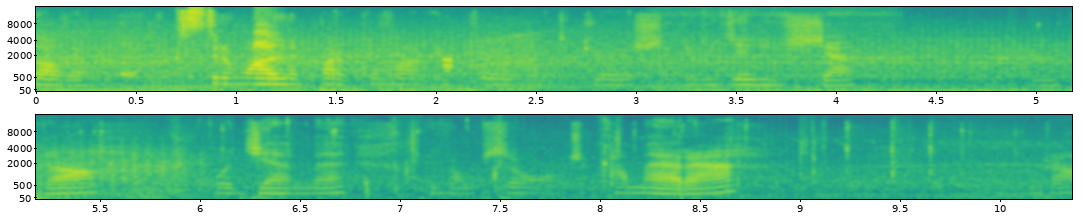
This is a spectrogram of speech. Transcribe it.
Ekstremalne parkowanie pływu, takiego jeszcze nie widzieliście. Dobra, kładziemy. Ja wam przełączę kamerę. Dobra,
